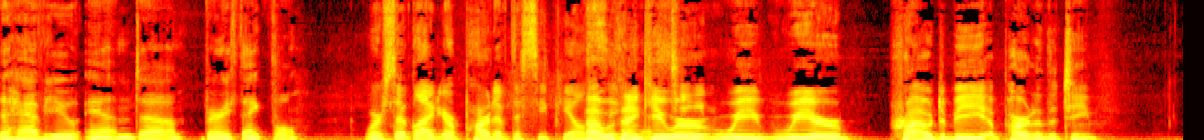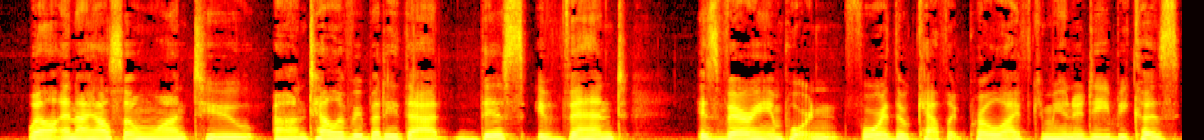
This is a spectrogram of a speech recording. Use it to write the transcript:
to have you and uh, very thankful. We're so glad you're part of the CPLC. Oh well, thank you. We're we we are proud to be a part of the team. Well, and I also want to um, tell everybody that this event is very important for the Catholic pro life community because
